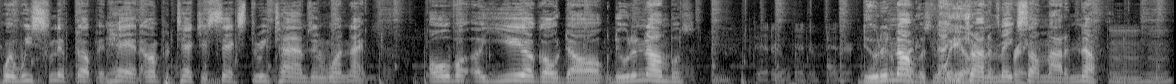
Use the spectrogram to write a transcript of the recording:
when we slipped up and had unprotected sex three times in one night. Over a year ago, dog. Do the numbers. Bitter, bitter, bitter. Do the numbers. Now you're trying to make pregnant. something out of nothing.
